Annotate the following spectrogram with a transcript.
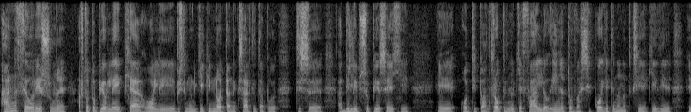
αν θεωρήσουμε αυτό το οποίο λέει πια όλη η επιστημονική κοινότητα ανεξάρτητα από τις ε, αντιλήψεις οποίες έχει, ε, ότι το ανθρώπινο κεφάλαιο είναι το βασικό για την αναπτυξιακή ε,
